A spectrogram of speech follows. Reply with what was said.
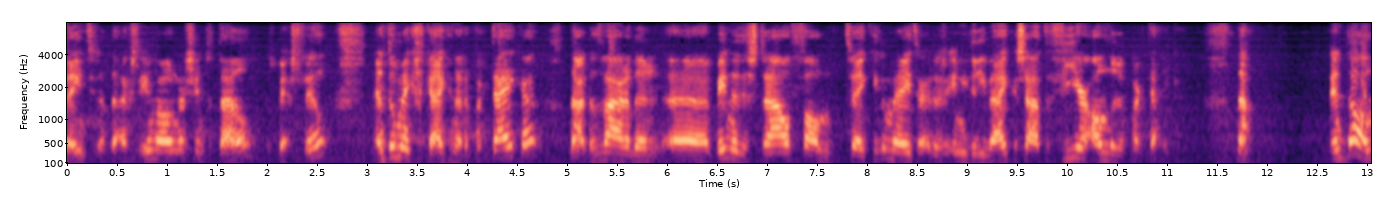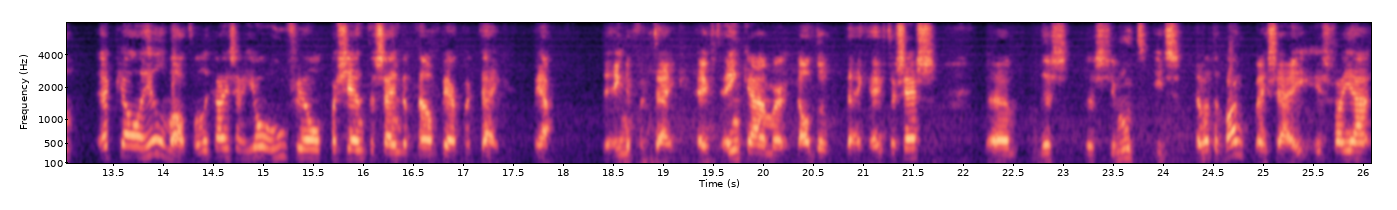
22.000 inwoners in totaal. Dat is best veel. En toen ben ik gekeken naar de praktijken. Nou, dat waren er uh, binnen de straal van 2 kilometer. Dus in die drie wijken zaten vier andere praktijken. Nou, en dan heb je al heel wat. Want dan kan je zeggen, joh, hoeveel patiënten zijn dat nou per praktijk? Ja, de ene praktijk heeft één kamer, de andere praktijk heeft er zes. Um, dus, dus je moet iets. En wat de bank mij zei, is van ja,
